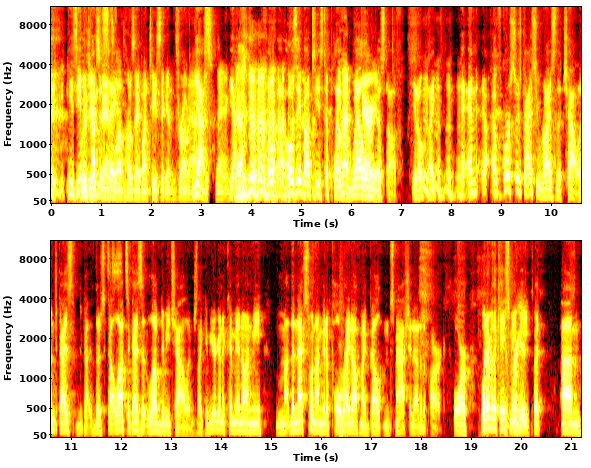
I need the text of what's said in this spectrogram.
he- he's Blue even come Jays to fans say it. love Jose Bautista getting thrown at. I'm Yes. just saying. Yeah. So, uh, Jose Bautista played well dare ya. pissed off. You know, like and uh, of course there's guys who rise to the challenge guys there's got lots of guys that love to be challenged. Like if you're going to come in on me my, the next one i'm going to pull right off my belt and smash it out of the park or whatever the case Let's may be. it. but um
